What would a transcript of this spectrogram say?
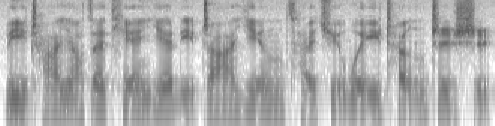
理查要在田野里扎营，采取围城之势。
